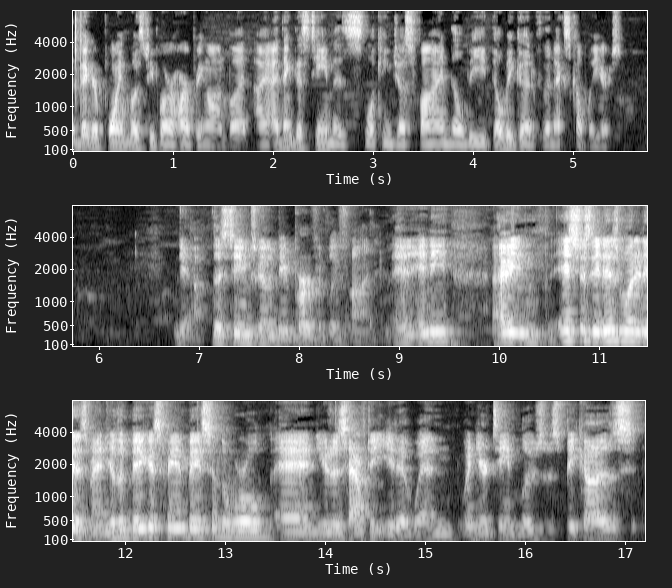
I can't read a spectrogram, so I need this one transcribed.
the bigger point most people are harping on. But I, I think this team is looking just fine. They'll be they'll be good for the next couple years. Yeah, this team's going to be perfectly fine. And any I mean, it's just it is what it is, man. You're the biggest fan base in the world, and you just have to eat it when when your team loses because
